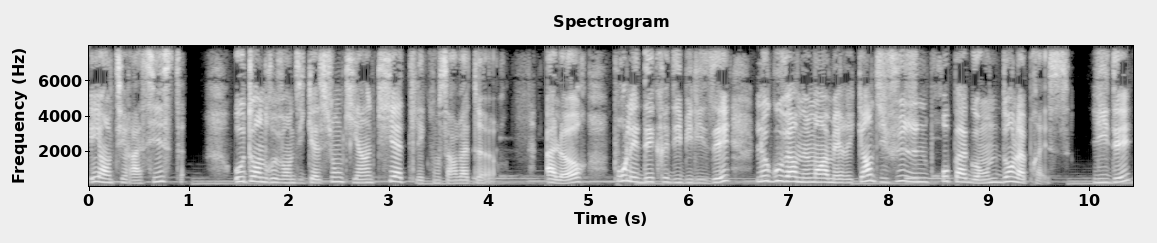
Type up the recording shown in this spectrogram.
et antiraciste. Autant de revendications qui inquiètent les conservateurs. Alors, pour les décrédibiliser, le gouvernement américain diffuse une propagande dans la presse. L'idée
